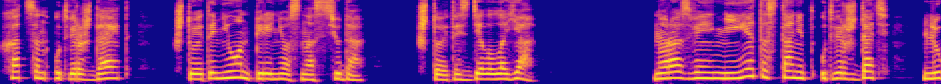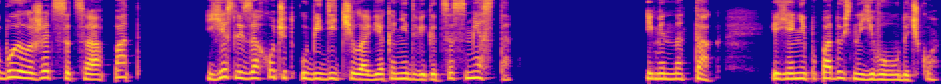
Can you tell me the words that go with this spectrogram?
Хадсон утверждает, что это не он перенес нас сюда, что это сделала я. Но разве не это станет утверждать любой лжец-социопат, если захочет убедить человека не двигаться с места? Именно так, и я не попадусь на его удочку,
